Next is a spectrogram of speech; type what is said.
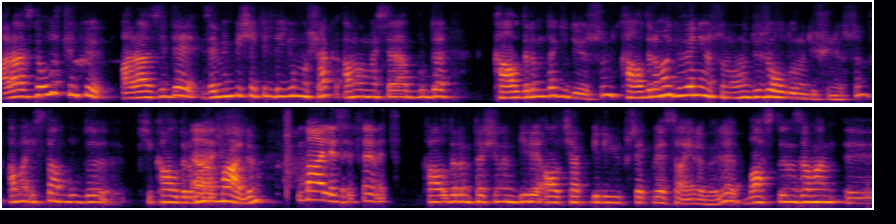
Arazide olur çünkü arazide zemin bir şekilde yumuşak ama mesela burada kaldırımda gidiyorsun. Kaldırıma güveniyorsun. Onun düz olduğunu düşünüyorsun. Ama İstanbul'da ki kaldırımlar Evet. malum. Maalesef evet. Kaldırım taşının biri alçak, biri yüksek vesaire böyle. Bastığın zaman e,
